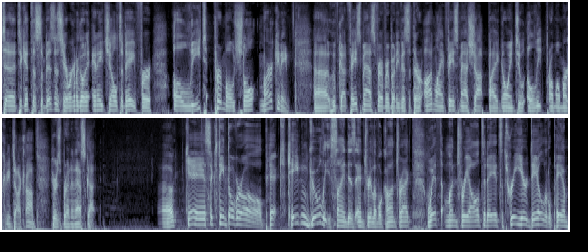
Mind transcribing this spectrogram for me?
to, to get to some business here. We're going to go to NHL today for Elite Promotional Marketing, uh, who've got face masks for everybody. Visit their online face mask shop by going to elitepromomarketing.com. Here's Brendan Escott. Okay, 16th overall pick. Kaiden Guhle signed his entry level contract with Montreal today. It's a three year deal. It'll pay him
